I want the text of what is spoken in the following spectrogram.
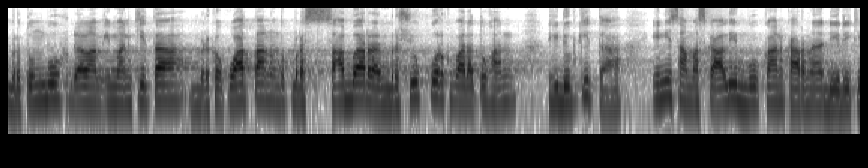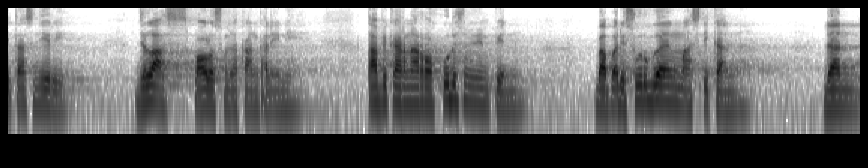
bertumbuh dalam iman kita, berkekuatan untuk bersabar dan bersyukur kepada Tuhan di hidup kita, ini sama sekali bukan karena diri kita sendiri. Jelas Paulus menekankan ini. Tapi karena roh kudus memimpin, Bapak di surga yang memastikan, dan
